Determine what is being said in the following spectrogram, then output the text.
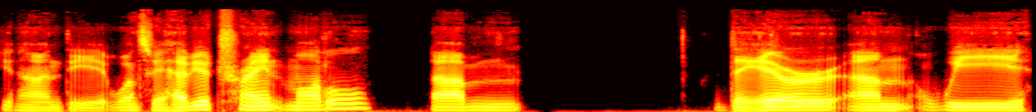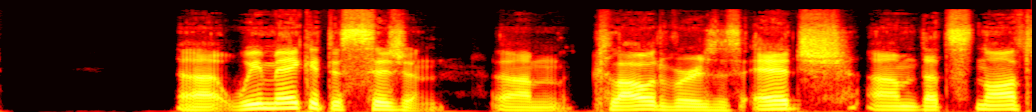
you know, in the once we have your trained model, um, there um, we uh, we make a decision um, cloud versus edge. Um, that's not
